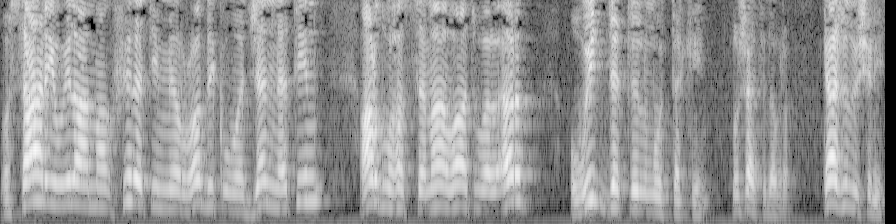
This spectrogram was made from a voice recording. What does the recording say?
Osariju ila magfiretim min robikum wa džennetin arduha samavatu wal ard uiddet lil mutakin. Slušajte dobro. Kaže uzvišeni.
